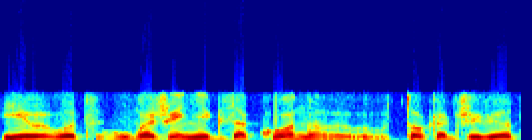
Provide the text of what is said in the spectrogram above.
И вот уважение к закону, то, как живет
